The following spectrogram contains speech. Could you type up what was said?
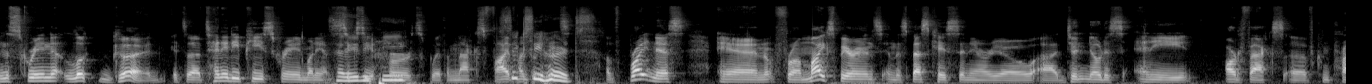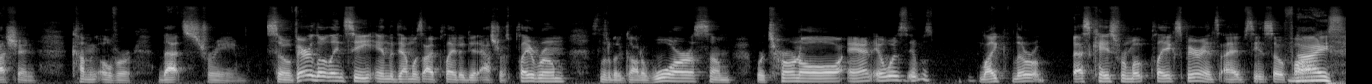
And the screen looked good. It's a 1080p screen running at 60 hertz with a max 500 hertz. of brightness. And from my experience in this best case scenario, uh, didn't notice any artifacts of compression coming over that stream. So very low latency in the demos I played. I did Astro's Playroom, it's a little bit of God of War, some Returnal, and it was it was like the best case remote play experience I have seen so far. Nice.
